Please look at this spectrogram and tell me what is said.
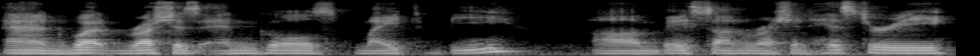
and what Russia's end goals might be um, based on Russian history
